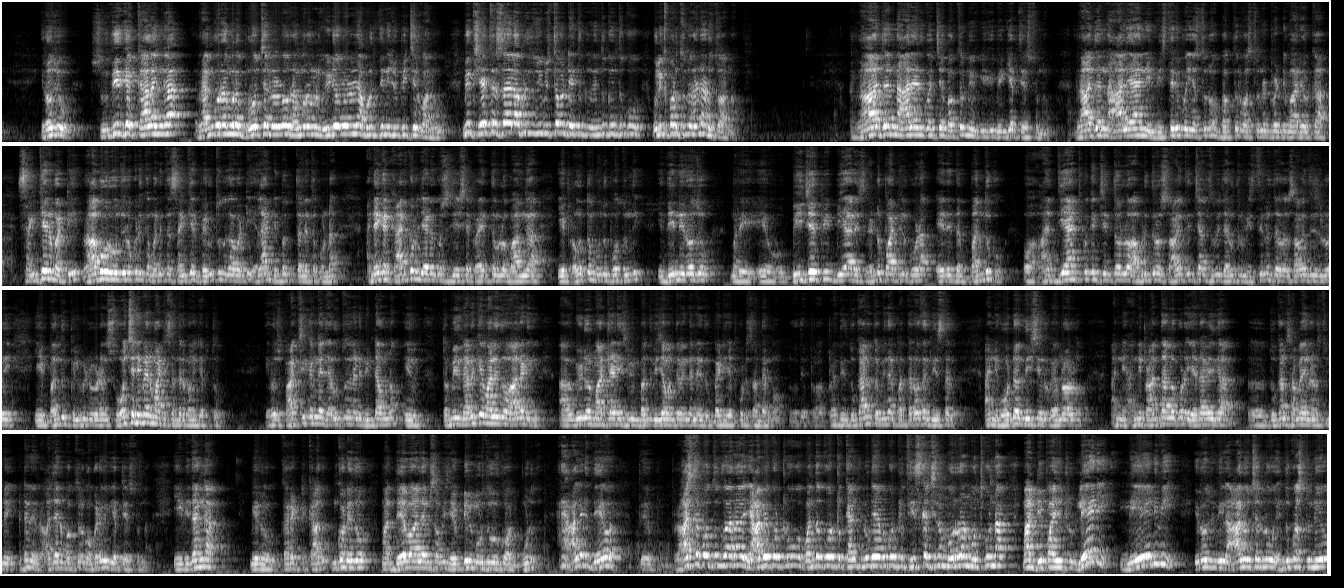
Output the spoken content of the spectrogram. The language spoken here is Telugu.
ఈరోజు సుదీర్ఘ కాలంగా రంగురంగుల బ్రోచర్లలో రంగురంగుల వీడియోలలోనే అభివృద్ధిని చూపించారు వాళ్ళు. మీకు క్షేత్రస్థాయిలో అభివృద్ధి చూపిస్తామంటే ఎందుకు ఎందుకు ఎందుకు ఉలికి పడుతున్నారని అడుగుతా ఉన్నాం. రాజన్న ఆలయానికి వచ్చే భక్తులు మేము వి- విజ్ఞప్తి చేస్తున్నాం. రాజన్న ఆలయాన్ని విస్తరింపజేస్తున్నాం భక్తులు వస్తున్నటువంటి వారి యొక్క సంఖ్యను బట్టి రాబో రోజుల్లో కూడా ఇంకా మరింత సంఖ్యను పెరుగుతుంది కాబట్టి ఎలాంటి ఇబ్బంది తలెత్తకుండా అనేక కార్యక్రమాలు చేయడం కోసం చేసే ప్రయత్నంలో భాగంగా ఈ ప్రభుత్వం ముందు పోతుంది. దీన్ని ఈరోజు మరి బీజేపీ బీఆర్ఎస్ రెండు పార్టీలు కూడా ఏదైతే బంద్కు ఓ ఆధ్యాత్మిక చింతనలో అభివృద్ధిలో స్వాగతించాల్సి జరుగుతున్న విస్తీర్ణ స్వాగతించడం ఈ బంధుకు పిలుపునివ్వడం శోచనీయమైన మాట ఈ సందర్భంగా చెప్తూ. ఈరోజు పాక్షికంగా జరుగుతుందని వింటా ఉన్నాం. ఈ తొమ్మిదిన్నరకే వాళ్ళు ఆల్రెడీ ఆ వీడియో మాట్లాడేసి మేము బంధు విజయవంతమైందని బయట చెప్పుకుంటున్న సందర్భం. ప్రతి దుకాణం తొమ్మిదిన్నర పది తర్వాత తీస్తారు. అన్ని హోటల్ తీసారు వేమరాళ్ళు అన్ని అన్ని ప్రాంతాల్లో కూడా యథావిధిగా దుకాణ సమయాలు నడుస్తున్నాయి. అంటే నేను రాజాన భక్తులకు ఒకటే విజ్ఞప్తి చేస్తున్నా. ఈ విధంగా మీరు కరెక్ట్ కాదు. ఇంకోటి ఏదో మా దేవాలయం సంబంధించి ఎఫ్డీలు ముడుతూ ఊరుకోవాలి. ముడు అరే ఆల్రెడీ దేవ రాష్ట్ర ప్రభుత్వం ద్వారా యాభై కోట్లు వంద కోట్లు కలిపి నూట యాభై కోట్లు తీసుకొచ్చిన మొర్రోని మొత్తుకున్నా మా డిపాజిట్లు లేని లేనివి ఈరోజు వీళ్ళ ఆలోచనలు ఎందుకు వస్తున్నాయో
